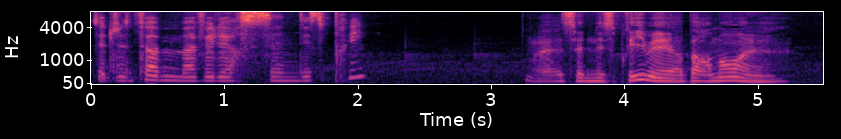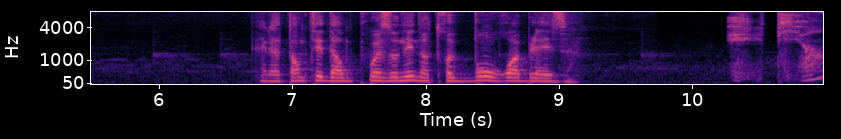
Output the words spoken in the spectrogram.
Cette jeune femme avait l'air saine d'esprit. Ouais, c'est un esprit, mais apparemment, elle, elle a tenté d'empoisonner notre bon roi Blaise. Eh bien,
